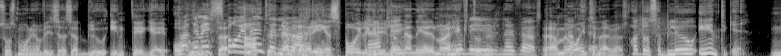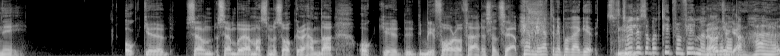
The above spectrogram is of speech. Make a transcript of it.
så småningom visar det sig att Blue inte är gay. Och Va? Nej, men att, inte nu Nej men det här är allting. ingen spoiler Gry, lugna ner dig några blir nu. nervös. Ja men var inte nervös. Vadå, så Blue är inte gay? Nej. Och eh, sen, sen börjar massor med saker att hända och eh, det, det blir fara och färde så att säga. Hemligheten är på väg ut. Ska vi lyssna på ett klipp från filmen? Ja, Vilka tycker låtar? jag. Här,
